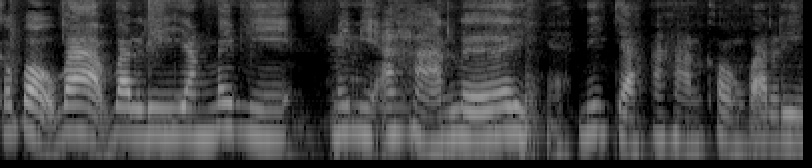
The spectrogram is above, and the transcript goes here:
ก็บอกว่าวาลียังไม่มีไม่มีอาหารเลย นี่จ้ะอาหารของวาลี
